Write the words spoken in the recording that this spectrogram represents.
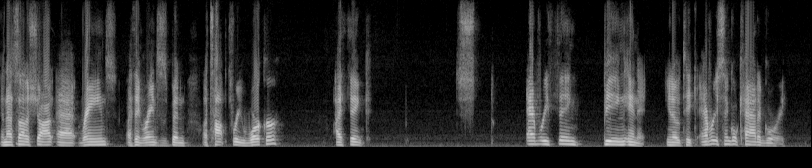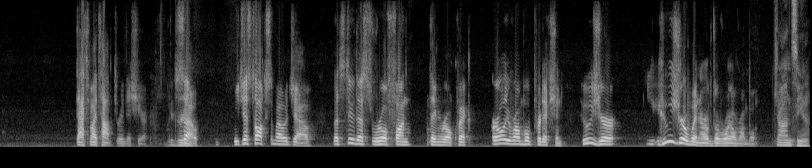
And that's not a shot at Reigns. I think Reigns has been a top three worker. I think everything being in it, you know, take every single category. That's my top three this year. Agreed. So we just talked Samoa Joe. Let's do this real fun thing real quick. Early Rumble prediction. Who's your who's your winner of the Royal Rumble? John Cena.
